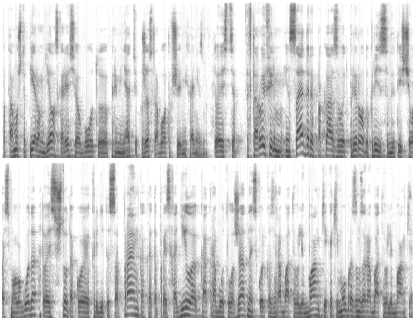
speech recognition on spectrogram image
потому что первым делом, скорее всего, будут э, применять уже сработавшие механизмы. То есть э, второй фильм «Инсайдеры» показывает природу кризиса 2008 года, то есть что такое кредиты сабпрайм, как это происходило, как работала жадность, сколько зарабатывали банки, каким образом зарабатывали банки,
